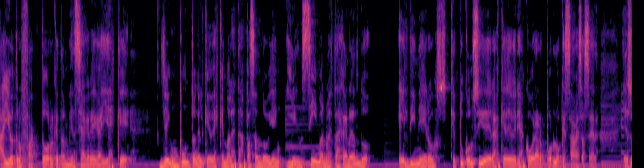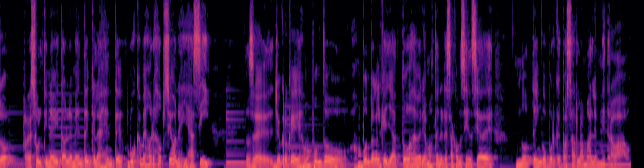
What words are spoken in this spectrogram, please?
hay otro factor que también se agrega y es que llega un punto en el que ves que no la estás pasando bien y encima no estás ganando el dinero que tú consideras que deberías cobrar por lo que sabes hacer. Eso resulta inevitablemente en que la gente busca mejores opciones y es así. Entonces yo creo que es un punto, un punto en el que ya todos deberíamos tener esa conciencia de no tengo por qué pasarla mal en mi trabajo.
